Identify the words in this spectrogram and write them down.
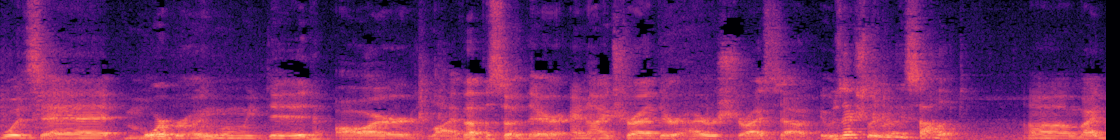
was at More Brewing when we did our live episode there, and I tried their Irish Dry Stout. It was actually really solid. Um, I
